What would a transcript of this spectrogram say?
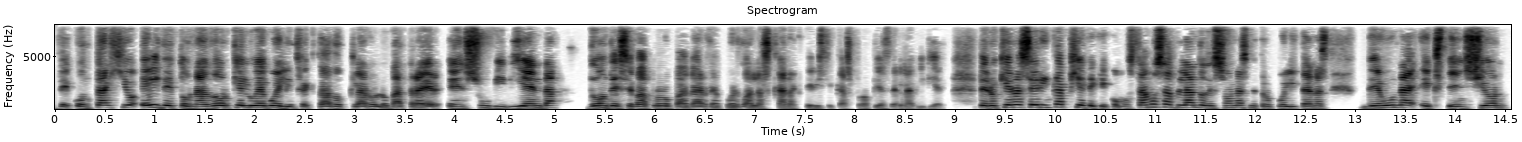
de, contagio, el detonador que luego el infectado, claro, lo va a traer en su vivienda donde se va a propagar de acuerdo a las características propias de la vivienda. Pero quiero hacer hincapié de que como estamos hablando de zonas metropolitanas de una extensión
